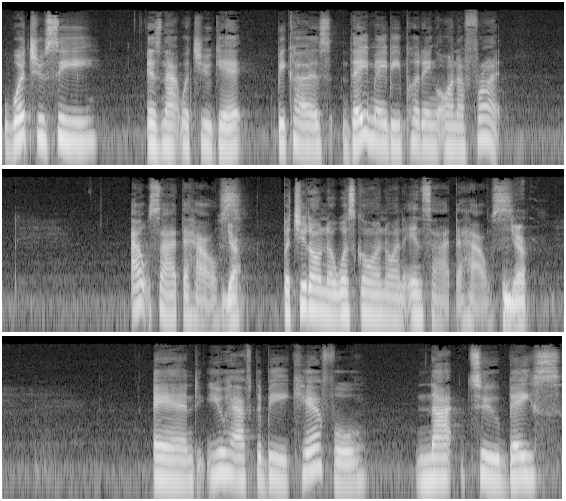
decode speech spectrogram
what you see is not what you get because they may be putting on a front outside the house. Yeah. But you don't know what's going on inside the house. Yeah. And you have to be careful not to base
